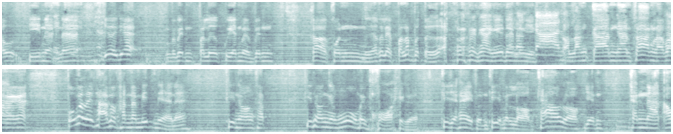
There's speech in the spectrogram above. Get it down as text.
วจีนน่ะนะเยอะแยะมันเป็นปลาเลอเกวียนเหมือนเป็นก็คนเหนือก็เรียกปลาลับปะเต๋อง่ายๆอย่างนี้ได้ไหมอลังการอลังการงานสร้างแล้วว่าง่ายๆผมก็เลยถามมาพันธมิตรเนี่ยนะพี่น้องครับ พี่น้องยังโง่ไม่พออีกเหรอที่จะให้สนธิมันหลอกเช้าหลอกเย็นขนาดเอา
